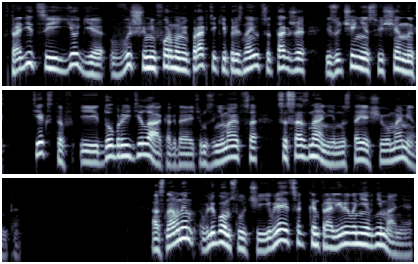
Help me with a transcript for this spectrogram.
В традиции йоги высшими формами практики признаются также изучение священных текстов и добрые дела, когда этим занимаются с осознанием настоящего момента. Основным в любом случае является контролирование внимания.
